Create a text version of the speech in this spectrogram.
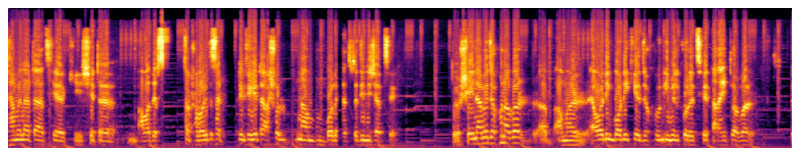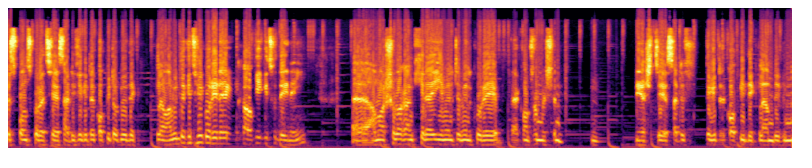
ঝামেলাটা আছে আর কি, সেটা আমাদের সবারই তো সার্টিফিকেট আসল নাম বলে একটা জিনিস আছে। তো সেই নামে যখন আবার আমার অ্যাওয়ার্ডিং বডিকে যখন ইমেল করেছে, তারাই তো আবার রেসপন্স করেছে সার্টিফিকেটের কপি টপিও দেখলাম। আমি তো কিছুই করি নাই কাউকে কিছু দেই নাই। আমার শুভাকাঙ্ক্ষীরা ইমেল টেমেল করে কনফার্মেশন নিয়ে আসছে সার্টিফিকেটের কপি দেখলাম, বিভিন্ন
